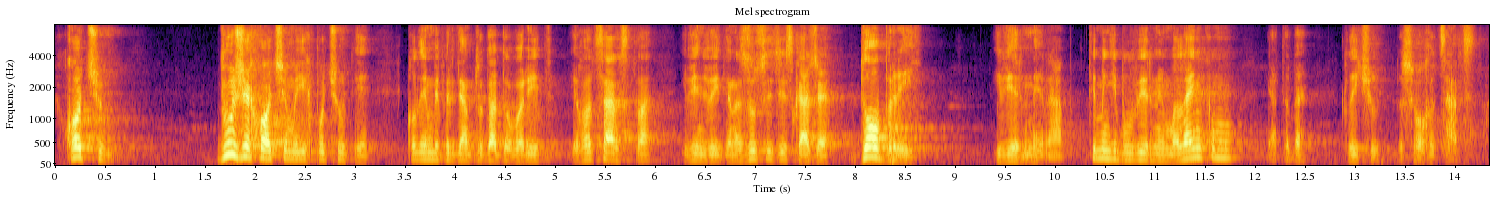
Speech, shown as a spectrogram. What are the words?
хочу, дуже хочемо їх почути, коли ми прийдемо туди до воріт Його царства, і він вийде на зустріч і скаже: добрий і вірний раб. Ти мені був вірний в маленькому, я тебе кличу до свого царства.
